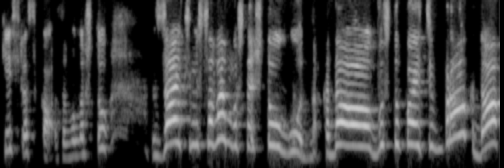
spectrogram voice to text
кейс рассказывала, что за этими словами можно сказать что угодно. Когда выступаете в брак, да,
